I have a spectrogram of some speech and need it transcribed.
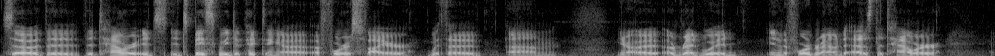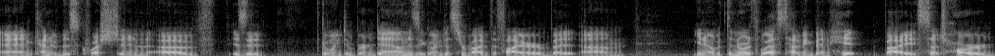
so the the tower it's it's basically depicting a, a forest fire with a um, you know a, a redwood in the foreground as the tower and kind of this question of is it going to burn down? Is it going to survive the fire? But um, you know with the northwest having been hit by such hard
